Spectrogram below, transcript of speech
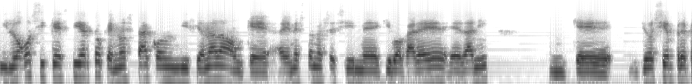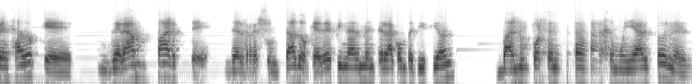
Y luego sí que es cierto que no está condicionado, aunque en esto no sé si me equivocaré, eh, Dani, que yo siempre he pensado que gran parte del resultado que dé finalmente la competición va en un porcentaje muy alto en el,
